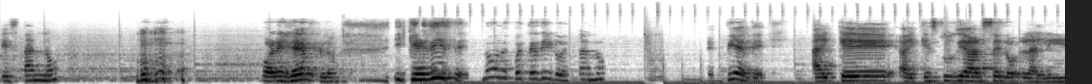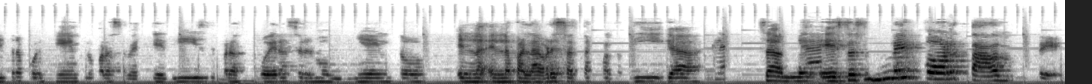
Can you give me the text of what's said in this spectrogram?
esta no. por ejemplo. ¿Y qué dice? No, después te digo, esta no. ¿Entiendes? Hay que, hay que estudiarse la letra, por ejemplo, para saber qué dice, para poder hacer el movimiento en la, en la palabra exacta cuando diga. ¿Sabes? Esto es muy importante.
